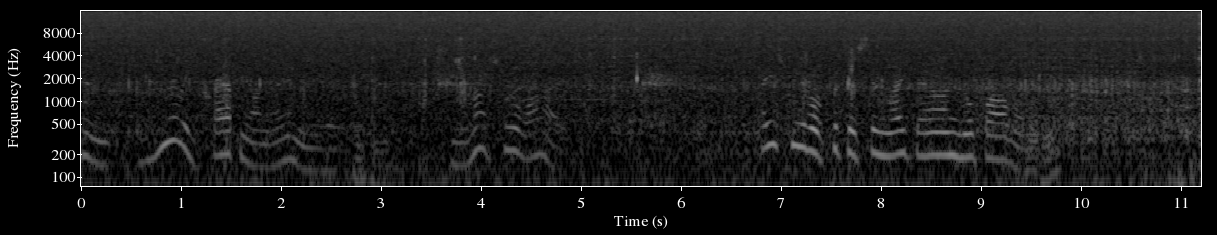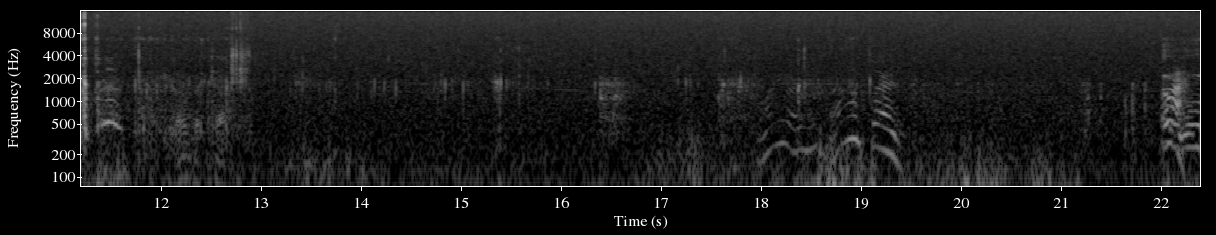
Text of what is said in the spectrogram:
been really crappy on landing lately. I'm not sure why. I used to be able to put this thing right down, no problem. Why are you bouncing? Oh.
